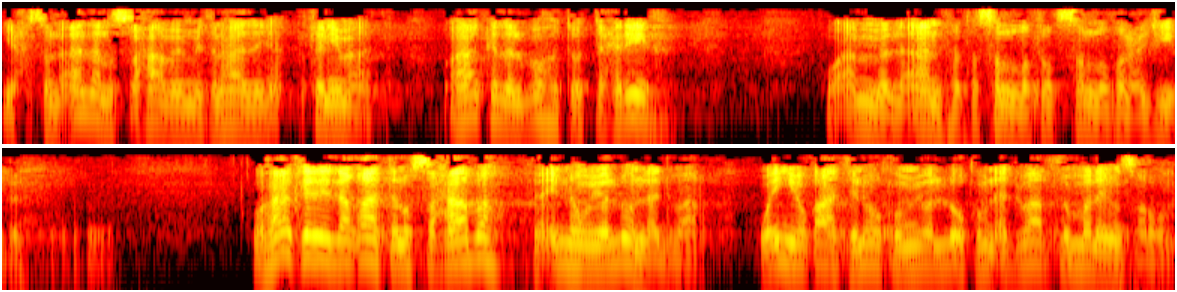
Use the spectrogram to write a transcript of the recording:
يحصل أذى للصحابة مثل هذه الكلمات. وهكذا البهت والتحريف. وأما الآن فتسلطوا تسلطا عجيبا. وهكذا إذا قاتلوا الصحابة فإنهم يولون الأدبار. وإن يقاتلوكم يولوكم الأدبار ثم لا ينصرون.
